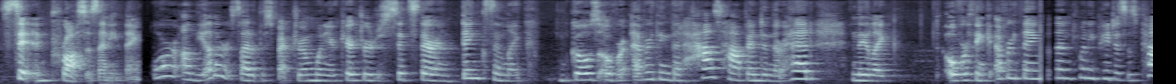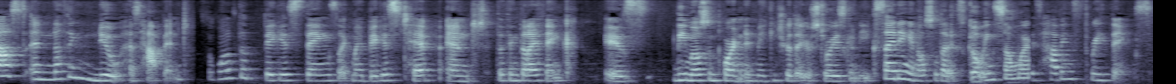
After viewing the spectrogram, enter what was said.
sit and process anything. Or on the other side of the spectrum, when your character just sits there and thinks and like goes over everything that has happened in their head and they like overthink everything, but then 20 pages has passed and nothing new has happened. So one of the biggest things, like my biggest tip and the thing that I think is the most important in making sure that your story is going to be exciting and also that it's going somewhere is having three things.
